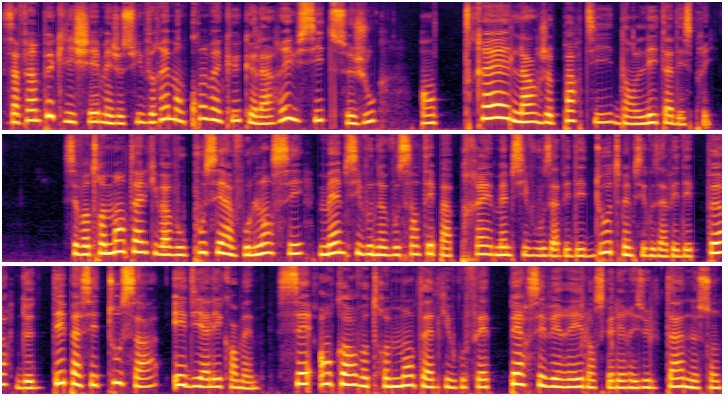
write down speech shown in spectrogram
Ça fait un peu cliché, mais je suis vraiment convaincue que la réussite se joue en très large partie dans l'état d'esprit. C'est votre mental qui va vous pousser à vous lancer, même si vous ne vous sentez pas prêt, même si vous avez des doutes, même si vous avez des peurs, de dépasser tout ça et d'y aller quand même. C'est encore votre mental qui vous fait persévérer lorsque les résultats ne sont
